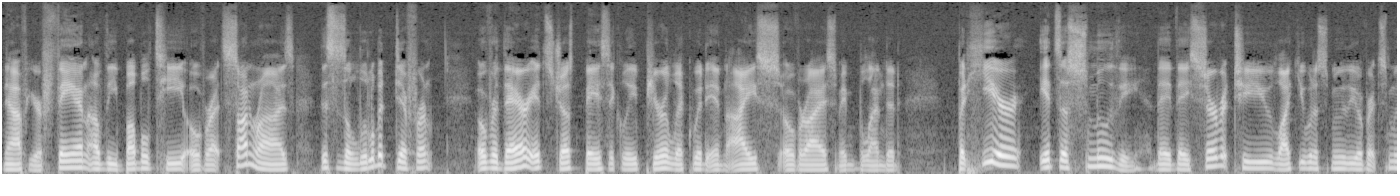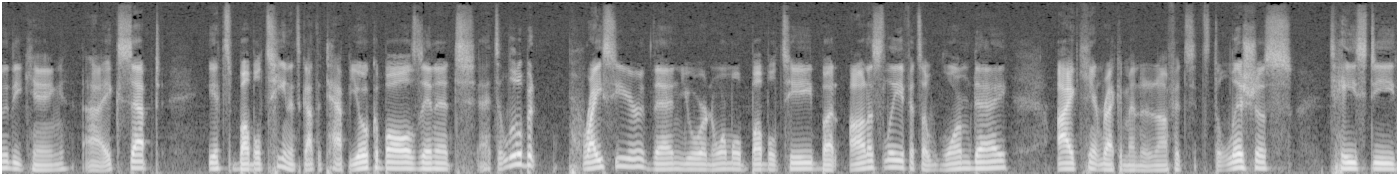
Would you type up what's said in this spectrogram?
Now, if you're a fan of the bubble tea over at Sunrise, this is a little bit different. Over there, it's just basically pure liquid in ice, over ice, maybe blended. But here, it's a smoothie. They, they serve it to you like you would a smoothie over at Smoothie King, uh, except it's bubble tea and it's got the tapioca balls in it. It's a little bit pricier than your normal bubble tea, but honestly, if it's a warm day, I can't recommend it enough. It's it's delicious, tasty,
